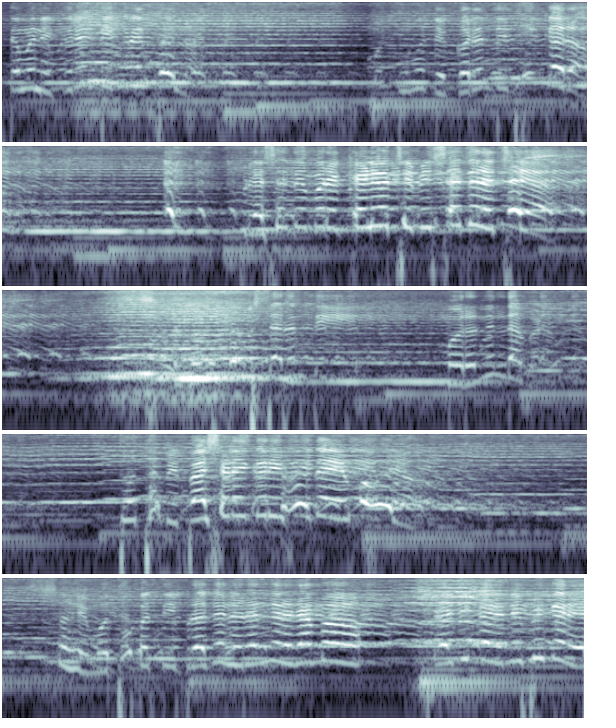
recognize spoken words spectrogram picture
आता म्हणे करंदी કરંદી મોટી મોટી કરંદી થી કરો પ્રસાદે મને ખેલ્યો છે વિષાદ રચાયા સરંતી મોરો નંદા બળ્યો તથા વિપાસણે કરી હૃદય મોર્યો સહે મોથાપતિ પ્રજન રંજન રામ રજી કરે નિભી કરે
